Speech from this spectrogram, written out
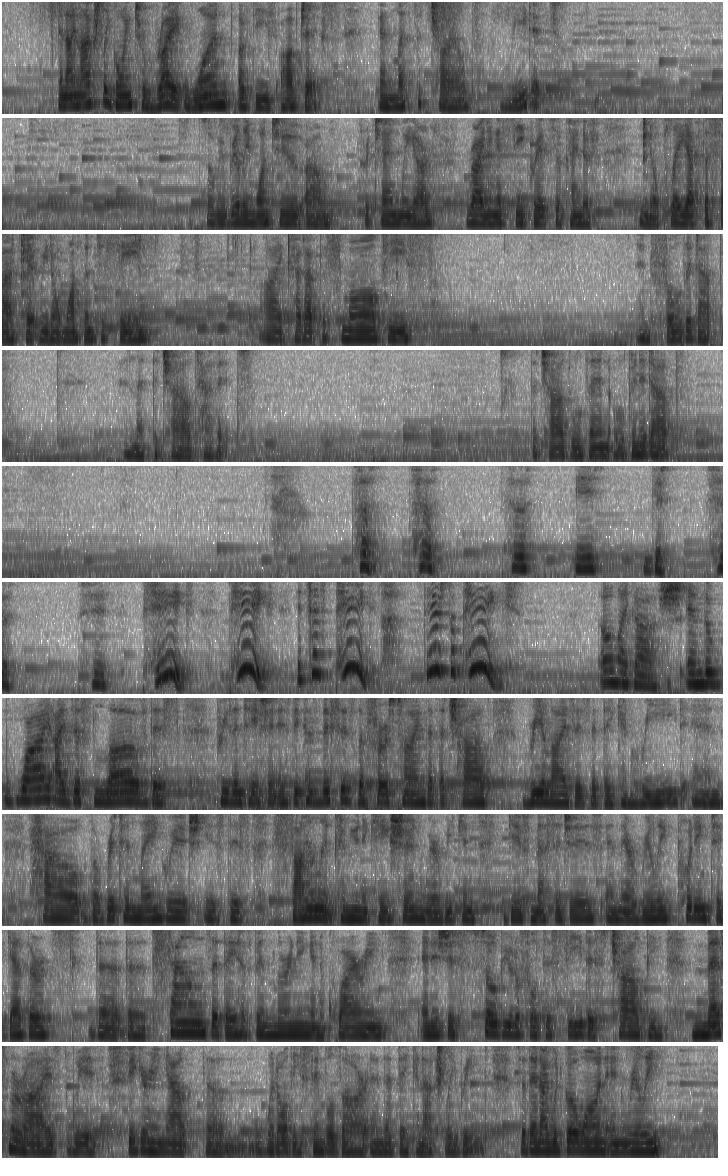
And I'm actually going to write one of these objects and let the child read it. So we really want to um, pretend we are writing a secret, so kind of, you know, play up the fact that we don't want them to see. I cut up a small piece and fold it up and let the child have it. The child will then open it up. Puh p p i g p p pig pig. It says pig. There's the pig. Oh my gosh. And the why i just love this presentation is because this is the first time that the child realizes that they can read and how the written language is this silent communication where we can give messages and they're really putting together the the sounds that they have been learning and acquiring and it's just so beautiful to see this child be mesmerized with figuring out the what all these symbols are and that they can actually read so then i would go on and really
